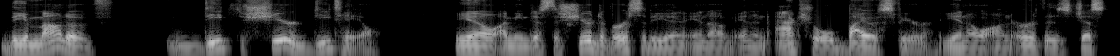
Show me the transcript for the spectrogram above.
the amount of de- sheer detail, you know, I mean, just the sheer diversity in in a in an actual biosphere, you know, on Earth is just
